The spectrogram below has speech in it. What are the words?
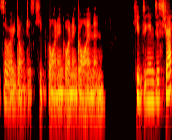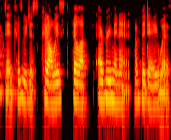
so I don't just keep going and going and going and keep getting distracted because we just could always fill up every minute of the day with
